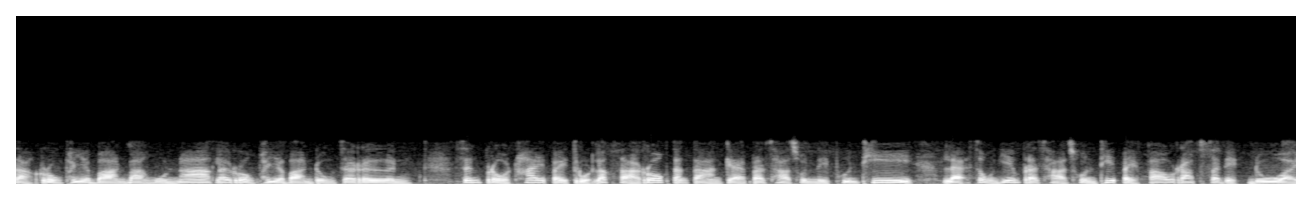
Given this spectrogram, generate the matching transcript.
จากโรงพยาบาลบางมูลนาคและโรงพยาบาลดงเจริญ ซึ่งโปรดให้ไปตรวจรักษาโรคต่างๆ แก่ประชาชนในพื้นที่ และส่งเยี่ยมประชาชนที่ไปเฝ้ารับเสด็จด้วย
